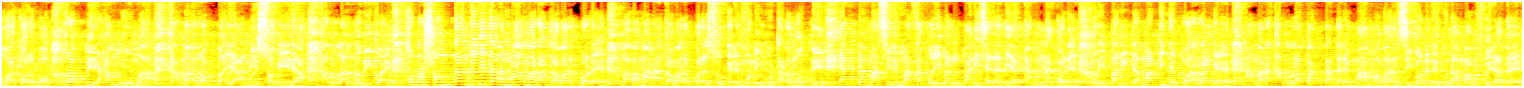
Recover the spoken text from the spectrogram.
দোয়া করব, রব্বির হামহুমা কামা রব্বায়ানি সগীরা। আল্লাহর নবী কয়, কোন সন্তান যদি তার মা মারা যাওয়ার পরে, বাবা মারা যাওয়ার পরে চোখের মনি কোঠার মধ্যে একটা মাসির মাথা পরিমাণ পানি ছেড়ে দিয়া কান্না করে, ওই পানিটা মাটিতে পড়ার আগে আমার আল্লাহ পাক তাদের মা বাবার জীবনের গুণা মাফ কইরা দেয়।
